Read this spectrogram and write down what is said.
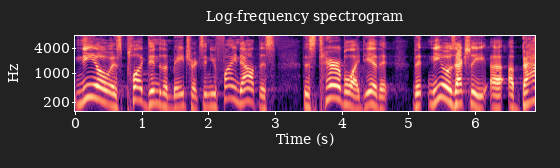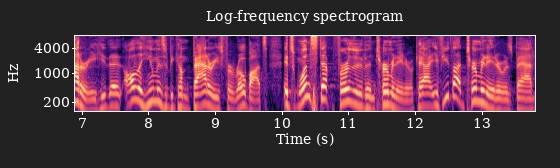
Neo is plugged into the matrix, and you find out this, this terrible idea that, that Neo is actually a, a battery. He, that all the humans have become batteries for robots. It's one step further than Terminator, okay? If you thought Terminator was bad,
